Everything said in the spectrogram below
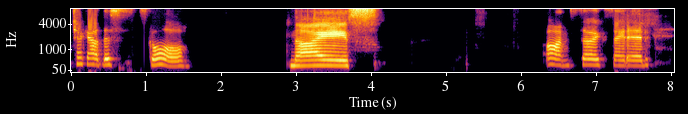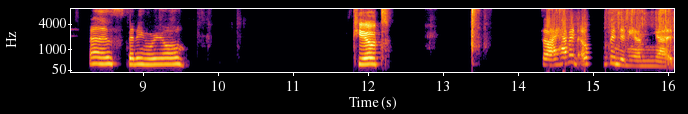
Check out this skull. Nice. Oh, I'm so excited. And a spinning wheel. Cute. So I haven't opened any of them yet.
